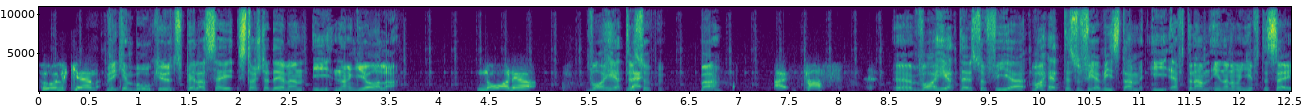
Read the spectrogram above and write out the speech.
Hulken, Vilken bok utspelar sig största delen i Nangijala? Narnia. Vad heter, Nej. so- Va? Nej, pass. Eh, vad, heter Sofia, vad hette Sofia Wistam i efternamn innan hon gifte sig?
